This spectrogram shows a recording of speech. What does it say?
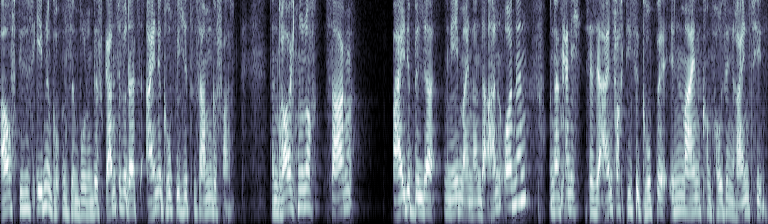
auf dieses Ebenengruppensymbol. Und das Ganze wird als eine Gruppe hier zusammengefasst. Dann brauche ich nur noch sagen, beide Bilder nebeneinander anordnen und dann kann ich sehr, sehr einfach diese Gruppe in mein Composing reinziehen.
